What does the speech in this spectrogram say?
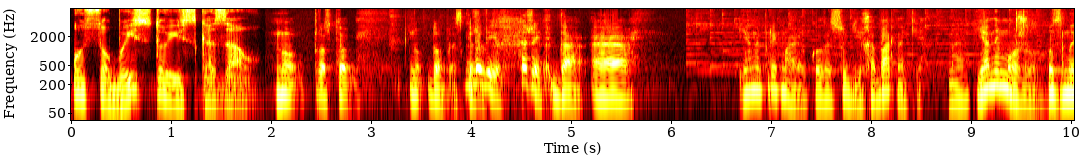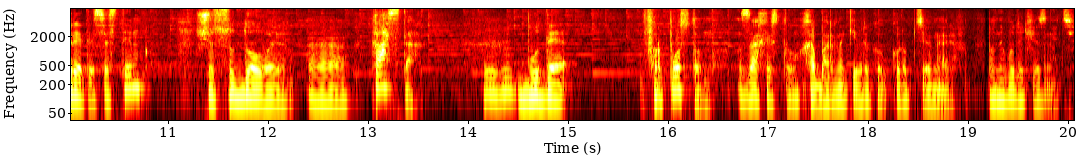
особисто і сказав. ну просто, ну добре, скажу. Довів, кажіть. Да, е, я не приймаю, коли судді хабарники. Е, Я не можу змиритися з тим, що судова е, каста буде форпостом захисту хабарників і корупціонерів. Вони будуть в'язниці.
